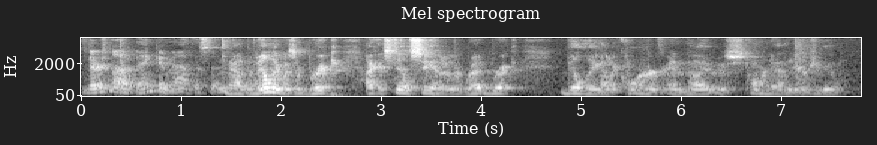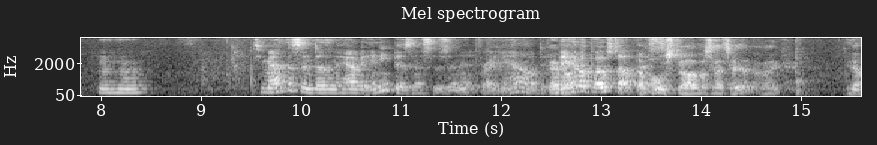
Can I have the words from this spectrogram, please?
there's not a bank in Matheson. Now the building was a brick. I could still see it. It was a red brick building on a corner, and uh, it was torn down years ago. Mm-hmm. So Matheson doesn't have any businesses in it right now. They have They a- have a post office. A post office. That's it. I think. Yeah.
